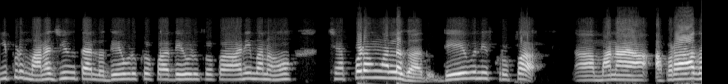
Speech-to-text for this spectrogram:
ఇప్పుడు మన జీవితాల్లో దేవుడు కృప దేవుడు కృప అని మనం చెప్పడం వల్ల కాదు. దేవుని కృప మన అపరాధ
